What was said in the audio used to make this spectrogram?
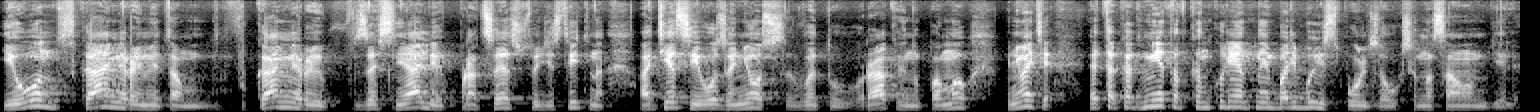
И он с камерами, там, в камеры засняли процесс, что действительно отец его занес в эту раковину, помыл. Понимаете, это как метод конкурентной борьбы использовался на самом деле.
